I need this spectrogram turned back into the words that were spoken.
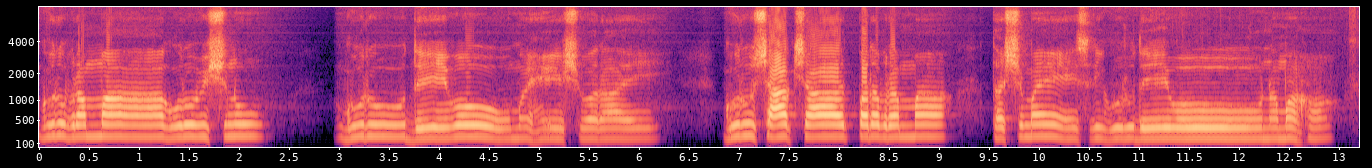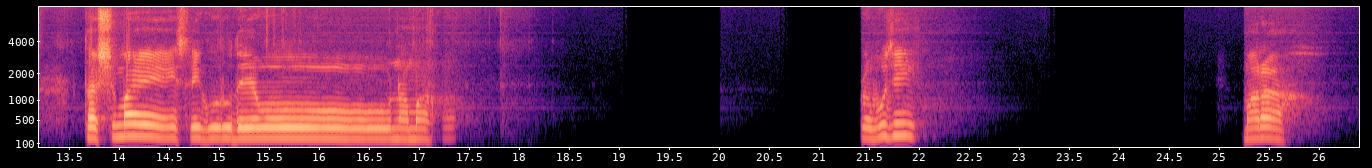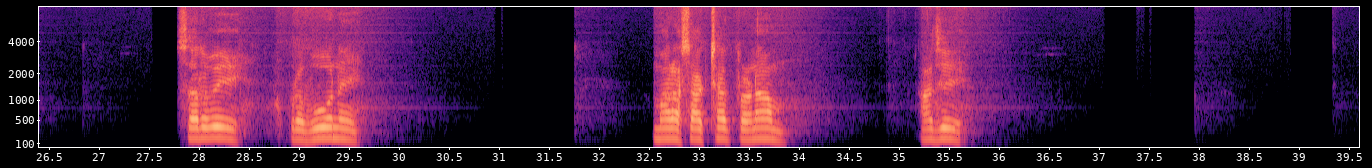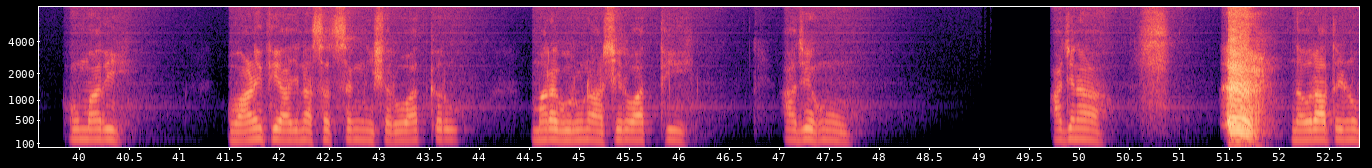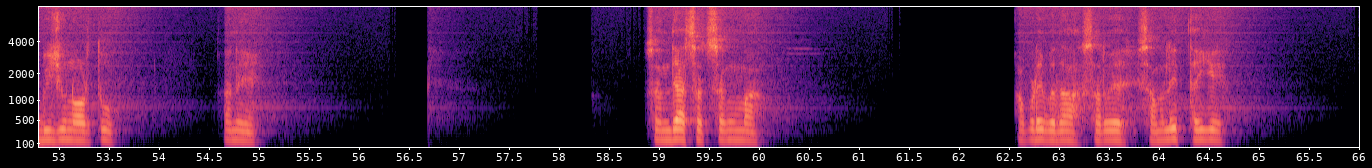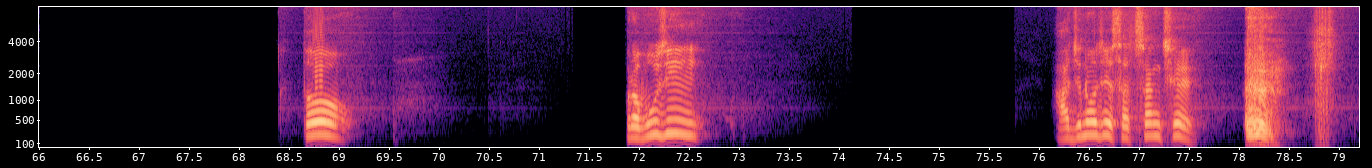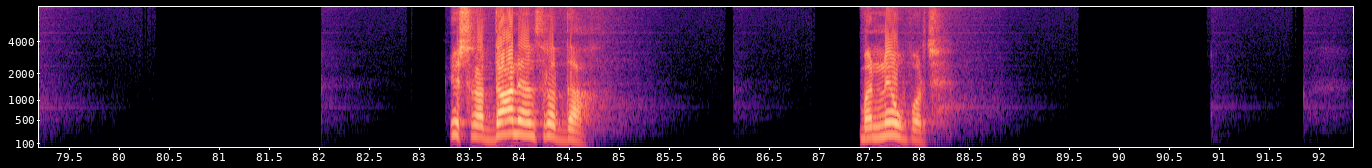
ગુરુ બ્રહ્મા ગુરુ વિષ્ણુ ગુરુ દેવો મહેશ્વરાય ગુરુ સાક્ષાત પરબ્રહ્મા તસ્મૈ શ્રી ગુરુદેવો નમઃ તસ્મૈ શ્રી ગુરુદેવો નમઃ પ્રભુજી મારા સર્વે પ્રભુઓને મારા સાક્ષાત પ્રણામ. આજે હું મારી વાણીથી આજના સત્સંગની શરૂઆત કરું. મારા ગુરુના આશીર્વાદથી આજે હું આજના નવરાત્રિનું બીજું નોરતું અને સંધ્યા સત્સંગમાં આપણે બધા સર્વે સંમલિત થઈએ તો પ્રભુજી આજનો જે સત્સંગ છે એ શ્રદ્ધા અને અંધશ્રદ્ધા બંને ઉપર છે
